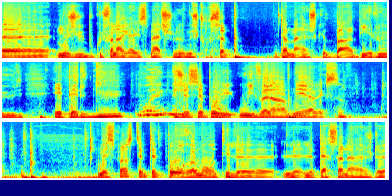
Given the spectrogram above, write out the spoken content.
Euh, moi, j'ai eu beaucoup de fun à regarder ce match-là, mais je trouve ça dommage que Bobby Roode ait perdu. Ouais, mais. Puis je sais pas où ils veulent en venir avec ça. Mais je pense que c'était peut-être pour remonter le, le, le personnage de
